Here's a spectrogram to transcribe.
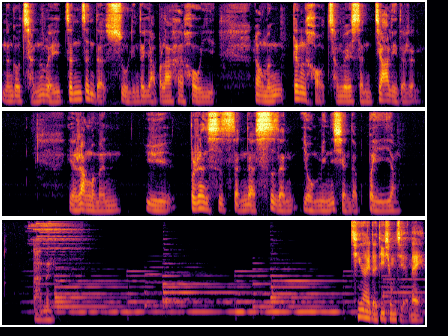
能够成为真正的属灵的亚伯拉罕后裔，让我们更好成为神家里的人，也让我们与不认识神的世人有明显的不一样。阿门。亲爱的弟兄姐妹，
